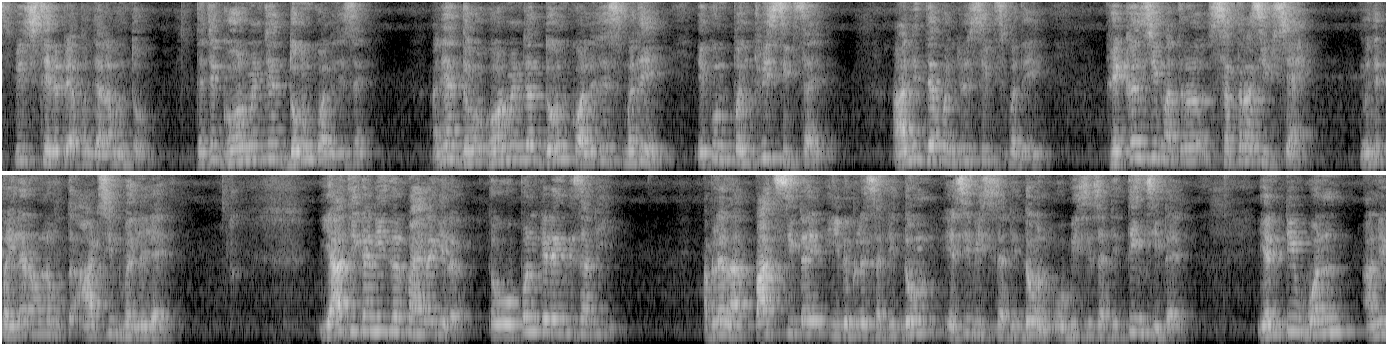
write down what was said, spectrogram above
speech therapy आपण ज्याला म्हणतो त्याचे गव्हर्नमेंटचे दोन कॉलेजेस आहेत. आणि या गव्हर्नमेंटच्या दोन कॉलेजेसमध्ये एकूण पंचवीस सीट्स आहेत. आणि त्या पंचवीस सीट्समध्ये व्हेकन्सी मात्र सतरा सीट्सची आहे म्हणजे पहिल्या राऊंडला फक्त आठ सीट भरलेल्या आहेत. या ठिकाणी जर पाहायला गेलं तर ओपन कॅटेगरीसाठी आपल्याला पाच सीट आहे ई डब्ल्यू एससाठी दोन एस सी बी सीसाठी दोन ओ बी सीसाठी तीन सीट आहेत. एन टी वन आणि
